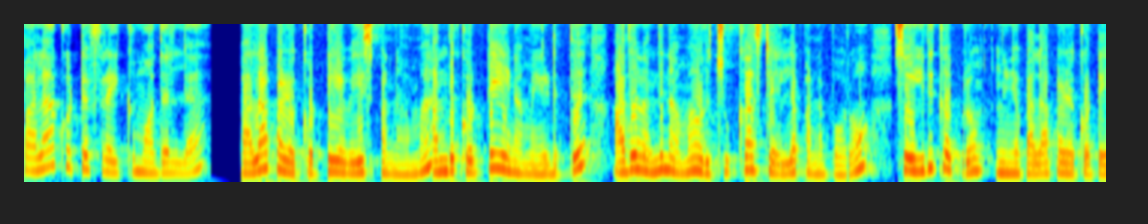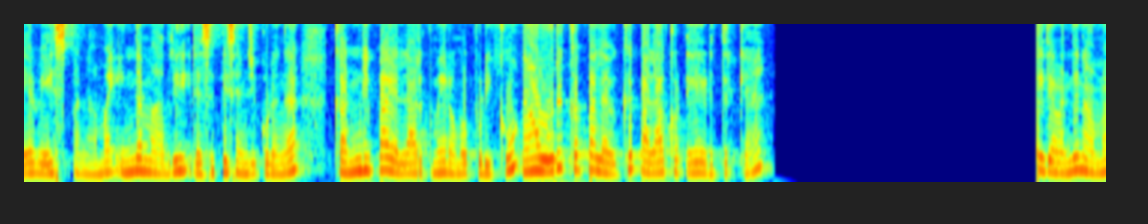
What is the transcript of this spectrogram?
பலாக்கொட்டை ஃப்ரைக்கு முதல்ல பலாப்பழ கொட்டையை வேஸ்ட் பண்ணாமல் அந்த கொட்டையை நம்ம எடுத்து அதை வந்து நம்ம ஒரு சுக்கா ஸ்டைலில் பண்ண போகிறோம் ஸோ இதுக்கப்புறம் நீங்கள் பலாப்பழ கொட்டையை வேஸ்ட் பண்ணாமல் இந்த மாதிரி ரெசிபி செஞ்சு கொடுங்க. கண்டிப்பாக எல்லாருக்குமே ரொம்ப பிடிக்கும். நான் ஒரு கப் அளவுக்கு பலாக்கொட்டையை எடுத்திருக்கேன். இதை வந்து நாம்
